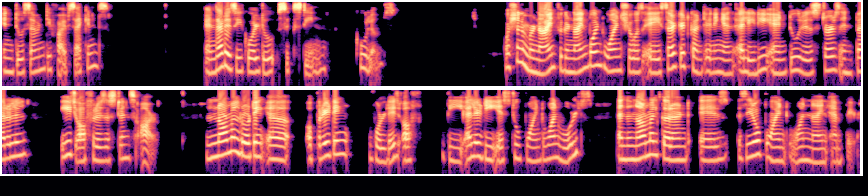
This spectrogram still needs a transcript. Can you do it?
into 75 seconds, and that is equal to 16 coulombs. Question number 9. Figure 9.1 shows a circuit containing an LED and two resistors in parallel each of resistance R. Normal rotating, uh, operating voltage of the LED is 2.1 volts and the normal current is 0.19 ampere.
